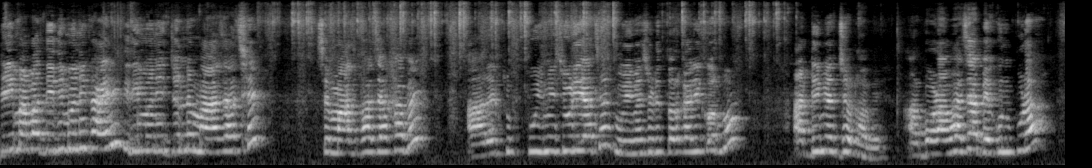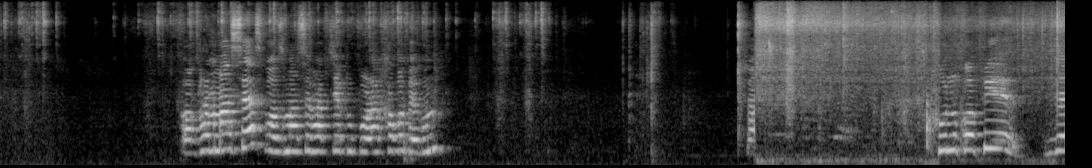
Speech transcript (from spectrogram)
ডিম আবার দিদিমণি খায়নি, দিদিমণির জন্য মাছ আছে। সে মাছ ভাজা খাবে, আর একটু পুঁই মিচুড়ি আছে, পুঁই মিচুড়ির তরকারি করব, আর ডিমের ঝোল হবে। আর বড়া ভাজা, বেগুন পোড়া। অঘ্রাণ মাস শেষ, পৌষ মাসে ভাবছি একটু পোড়া খাব, বেগুন। ফুলকপি যে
